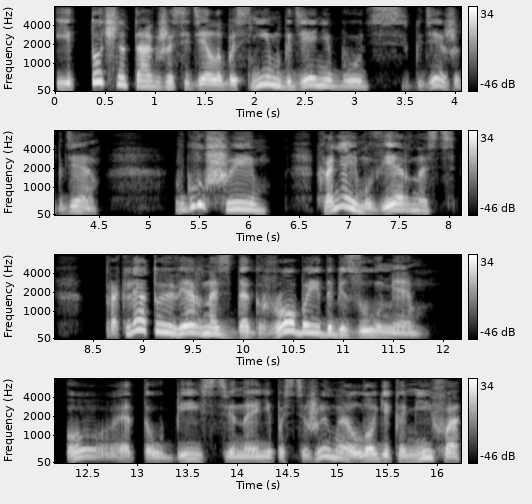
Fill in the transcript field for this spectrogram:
и точно так же сидела бы с ним где-нибудь, где же, где, в глуши, храня ему верность, проклятую верность до гроба и до безумия. О, это убийственная, непостижимая логика мифа,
